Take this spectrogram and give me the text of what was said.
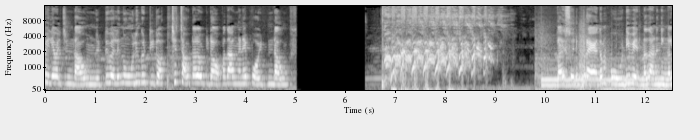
വലിയ വലിച്ചിട്ടുണ്ടാവും. എന്നിട്ട് വല്ല നൂലും കെട്ടിയിട്ട് ഒറ്റ ചവിട്ട ചവിട്ടിട്ടാവും അപ്പോൾ അത് അങ്ങനെ പോയിട്ടുണ്ടാവും. ഗൈസ് ഒരു പ്രേതം ഓടി വരുന്നതാണ് നിങ്ങൾ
